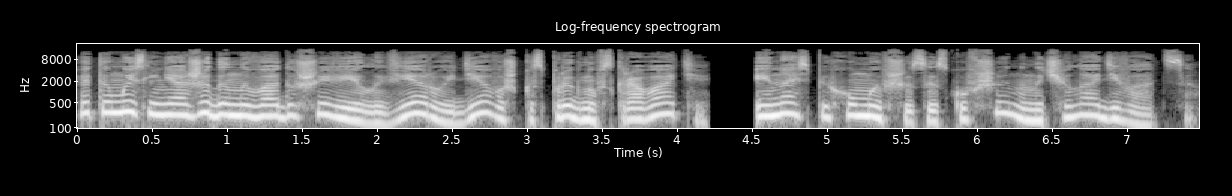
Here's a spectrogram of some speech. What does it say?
Эта мысль неожиданно воодушевила Веру, и девушка, спрыгнув с кровати и наспех умывшись из кувшина, начала одеваться.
